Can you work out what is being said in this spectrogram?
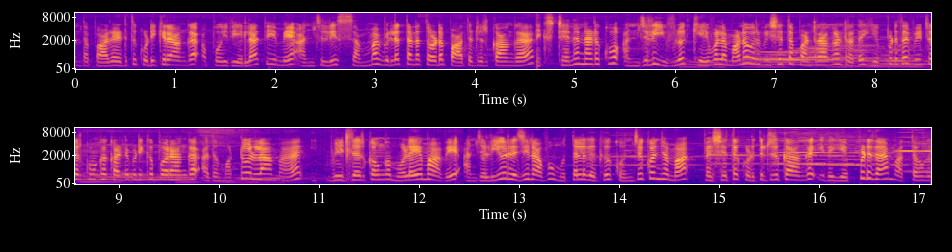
அந்த பாலை எடுத்து குடிக்கிறாங்க. அப்போ இது எல்லாத்தையுமே அஞ்சலி செம்ம வில்லத்தனத்தோட பார்த்துட்டு இருக்காங்க. நெக்ஸ்ட் என்ன நடக்கும்? அஞ்சலி இவ்வளோ கேவலமான ஒரு விஷயத்த பண்றாங்கன்றதை எப்படிதான் வீட்டில் இருக்கவங்க கண்டுபிடிக்க போறாங்க? அது மட்டும் இல்லாம வீட்டில் இருக்கவங்க மூலயமாவே அஞ்சலியும் ரெஜினாவும் முத்தலுக்கு கொஞ்சம் கொஞ்சமா விஷயத்த கொடுத்துட்டு இருக்காங்க. இதை எப்படிதான் மற்றவங்க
